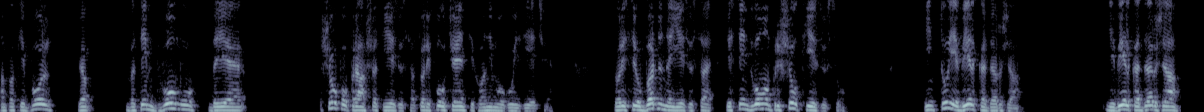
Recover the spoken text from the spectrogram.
ampak je bolj v tem dvomu, da je šel povprašati Jezusa, torej po učencih, on ni mogel izječe. Torej se je obrnil na Jezusa, je s tem dvomom prišel k Jezusu. In to je velika drža. Je velika drža,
